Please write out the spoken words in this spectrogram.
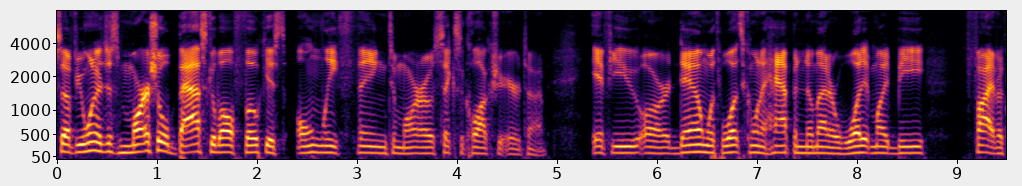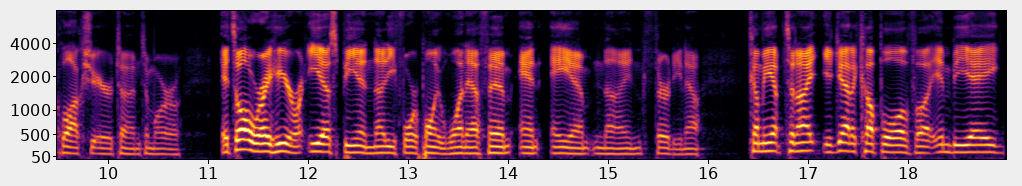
So if you want to just Marshall basketball focused only thing tomorrow, six o'clock's your airtime. If you are down with what's going to happen, no matter what it might be, five o'clock's your airtime tomorrow. It's all right here on ESPN 94.1 FM and AM 930. Now, coming up tonight, you got a couple of uh, NBA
